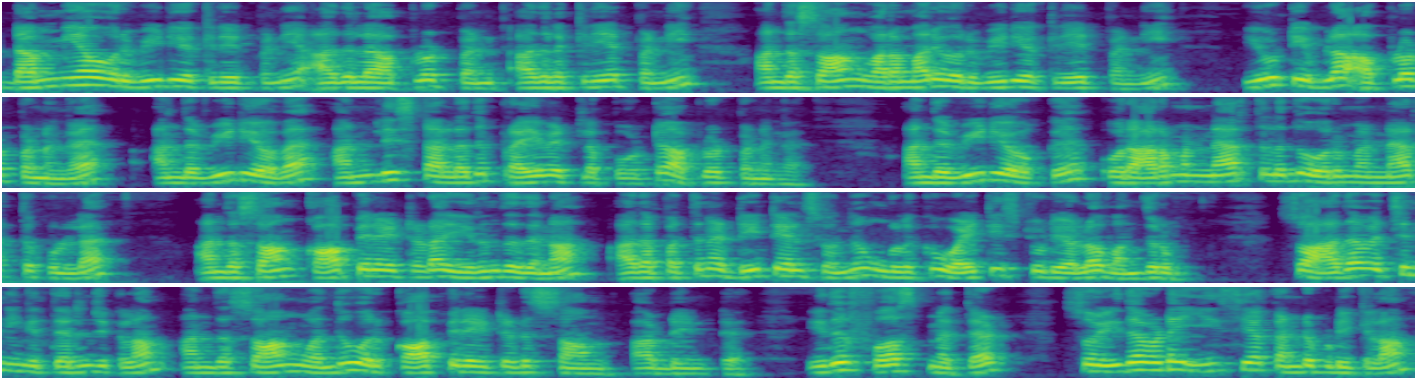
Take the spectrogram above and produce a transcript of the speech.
டம்மியாக ஒரு வீடியோ கிரியேட் பண்ணி அதில் அப்லோட் பண்ணி அதில் கிரியேட் பண்ணி அந்த சாங் வர மாதிரி ஒரு வீடியோ கிரியேட் பண்ணி யூடியூப்பில் அப்லோட் பண்ணுங்கள் அந்த வீடியோவை அன்லிஸ்ட் அல்லது ப்ரைவேட்டில் போட்டு அப்லோட் பண்ணுங்கள் அந்த வீடியோவுக்கு ஒரு அரை மணி நேரத்துலேருந்து ஒரு மணி நேரத்துக்குள்ள அந்த சாங் காப்பிரைட்டடாக இருந்ததுன்னா அதை பற்றின டீட்டெயில்ஸ் வந்து உங்களுக்கு ஒய்டி ஸ்டுடியோவில் வந்துடும் ஸோ அதை வச்சு நீங்கள் தெரிஞ்சுக்கலாம். அந்த சாங் வந்து ஒரு காப்பிரைட்டடு சாங் அப்படின்ட்டு. இது ஃபர்ஸ்ட் மெத்தட் ஸோ இதை விட ஈஸியாக கண்டுபிடிக்கலாம்.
